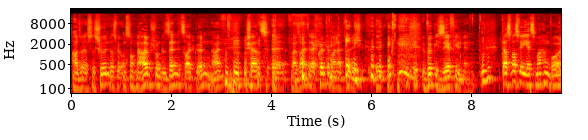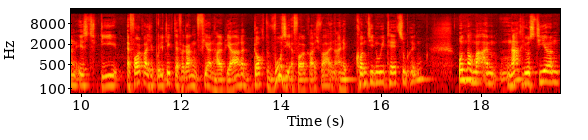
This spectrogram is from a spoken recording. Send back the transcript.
Also es ist schön, dass wir uns noch eine halbe Stunde Sendezeit gönnen. Nein, Scherz äh, beiseite, da könnte man natürlich äh, äh, wirklich sehr viel nennen. Mhm. Das, was wir jetzt machen wollen, ist die erfolgreiche Politik der vergangenen viereinhalb Jahre, dort, wo sie erfolgreich war, in eine Kontinuität zu bringen und nochmal einem Nachjustieren,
